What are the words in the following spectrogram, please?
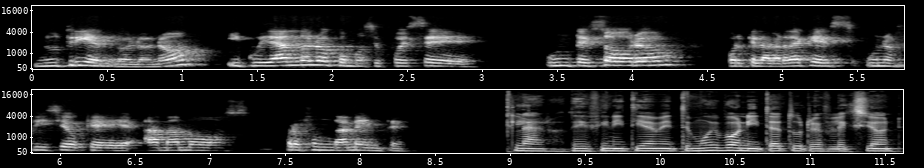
nutriéndolo, ¿no? Y cuidándolo como si fuese un tesoro, porque la verdad que es un oficio que amamos profundamente. Claro, definitivamente. Muy bonita tu reflexión.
